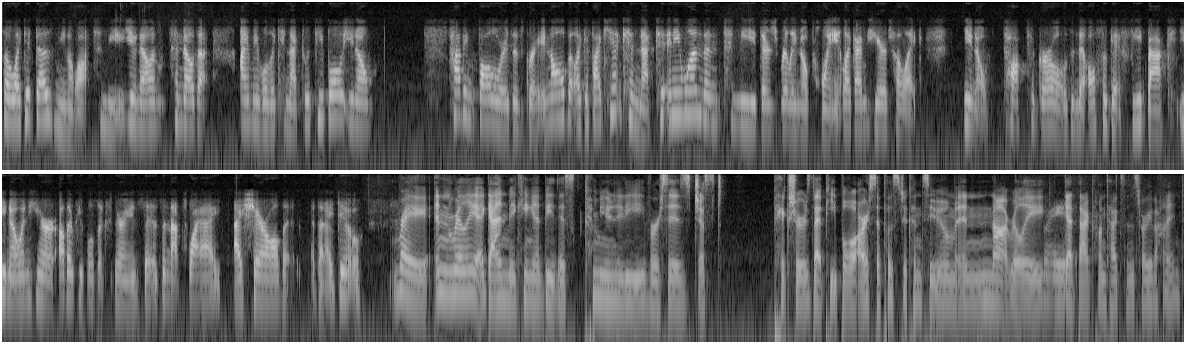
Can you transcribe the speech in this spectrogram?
So like it does mean a lot to me, you know, and to know that I'm able to connect with people, you know, having followers is great and all, but like if I can't connect to anyone, then to me there's really no point. Like I'm here to like, you know, talk to girls and to also get feedback, you know, and hear other people's experiences and that's why I I share all that that I do. Right. And really, again, making it be this community versus just pictures that people are supposed to consume and not really Right. get that context and story behind.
